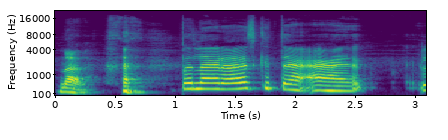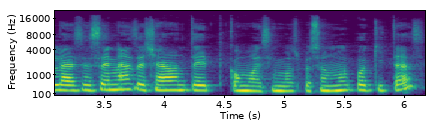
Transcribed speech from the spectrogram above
nada. Pues la verdad es que te- ah, las escenas de Sharon Tate, como decimos, pues son muy poquitas.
